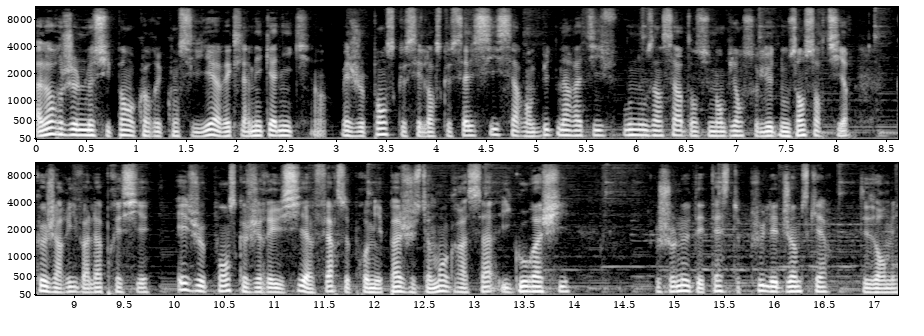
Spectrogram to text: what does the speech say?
Alors je ne me suis pas encore réconcilié avec la mécanique, hein, mais je pense que c'est lorsque celle-ci sert en but narratif ou nous insère dans une ambiance au lieu de nous en sortir que j'arrive à l'apprécier. Et je pense que j'ai réussi à faire ce premier pas justement grâce à Higurashi. Je ne déteste plus les jumpscares, désormais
